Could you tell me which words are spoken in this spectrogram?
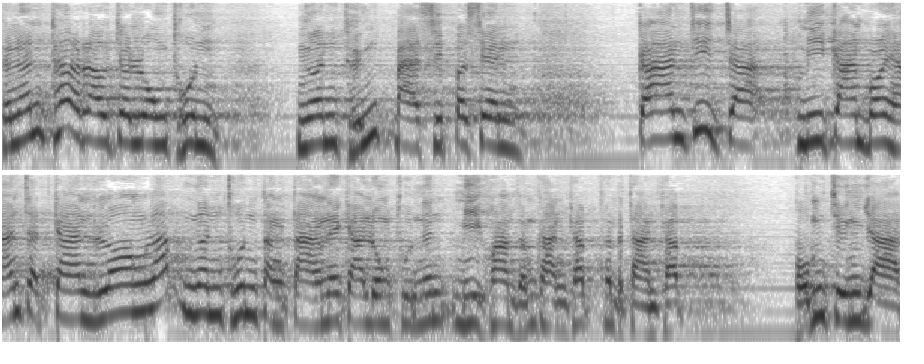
ฉะนั้นถ้าเราจะลงทุนเงินถึง 80%การที่จะมีการบริหารจัดการรองรับเงินทุนต่างๆ ในการลงทุนนั้นมีความสำคัญครับท่านประธานครับผมจึงอยาก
